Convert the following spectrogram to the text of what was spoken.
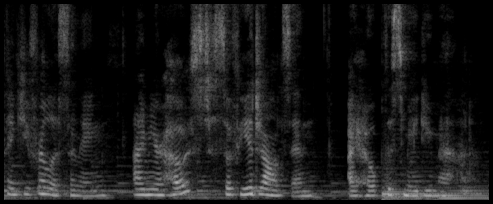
Thank you for listening. I'm your host, Sophia Johnson. I hope this made you mad.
